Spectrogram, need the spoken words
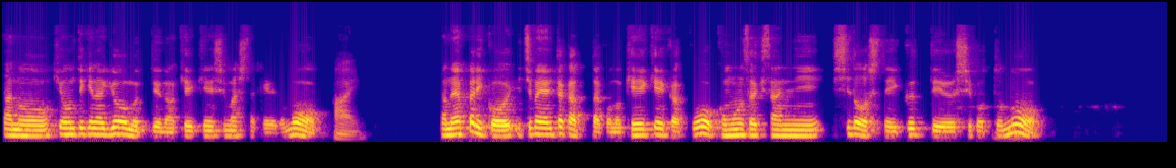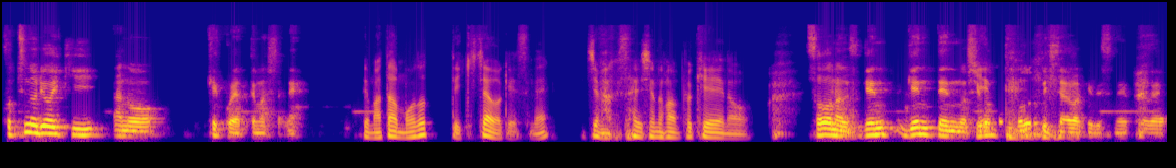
あの、基本的な業務っていうのは経験しましたけれども、はい。あの、やっぱりこう、一番やりたかったこの経営計画を顧問先さんに指導していくっていう仕事の、こっちの領域、あの、結構やってましたね。で、また戻ってきちゃうわけですね。一番最初のマップ経営の。そうなんです。原原点の仕事に戻ってきちゃうわけですね、これ。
